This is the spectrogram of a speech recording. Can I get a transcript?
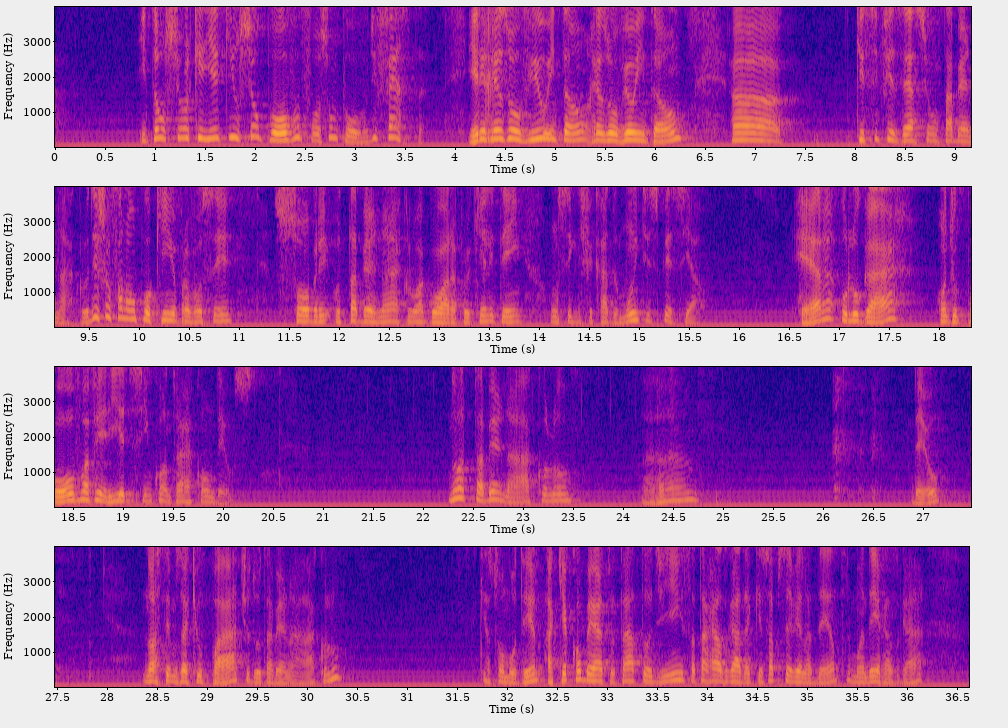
Então o Senhor queria que o seu povo fosse um povo de festa. Ele resolveu então, resolveu então ah, que se fizesse um tabernáculo. Deixa eu falar um pouquinho para você sobre o tabernáculo agora, porque ele tem um significado muito especial. Era o lugar onde o povo haveria de se encontrar com Deus. No tabernáculo, uhum, deu. Nós temos aqui o pátio do tabernáculo. Aqui é só modelo. Aqui é coberto, tá? Todinho, só está rasgado aqui, só para você ver lá dentro. Mandei rasgar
